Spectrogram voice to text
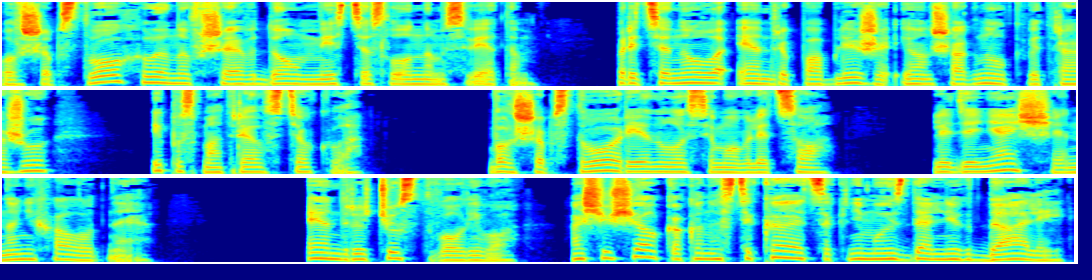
Волшебство, хлынувшее в дом вместе с лунным светом, притянуло Эндрю поближе, и он шагнул к витражу, и посмотрел в стекла. Волшебство ринулось ему в лицо. Леденящее, но не холодное. Эндрю чувствовал его, ощущал, как оно стекается к нему из дальних далей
